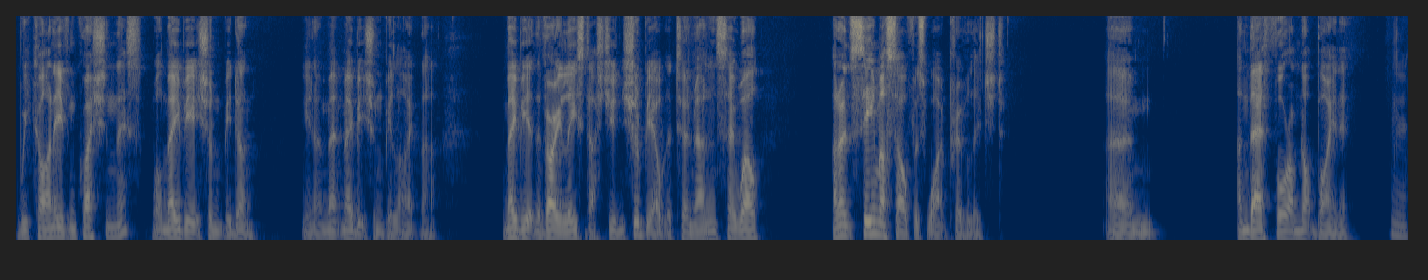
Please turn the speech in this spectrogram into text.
we can't even question this. Well, maybe it shouldn't be done. You know, maybe it shouldn't be like that. Maybe at the very least, our students should be able to turn around and say, "Well, I don't see myself as white privileged, um, and therefore I'm not buying it." Yeah.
